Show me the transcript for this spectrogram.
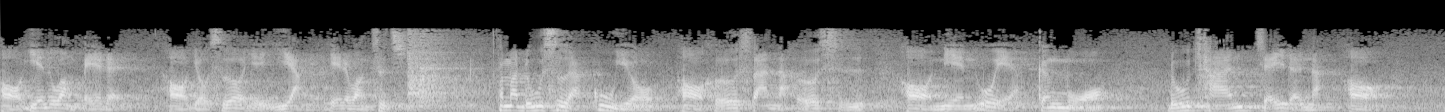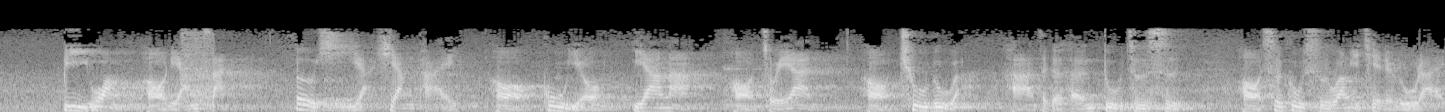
哦冤枉别人哦，有时候也一样冤枉自己。那么如是啊，故有哦河山啊河石。哦，年味啊，根魔如残贼人呐，哦，必忘哦良善，恶习呀相排，哦，故有压纳哦垂岸哦触入啊啊这个横渡之事，哦是故十方一切的如来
